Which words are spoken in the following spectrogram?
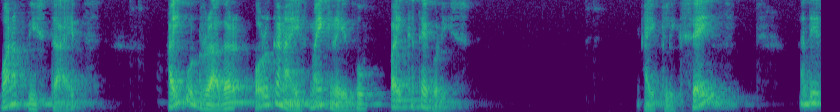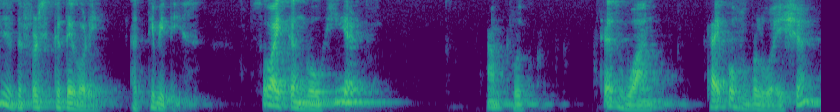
one of these types, I would rather organize my gradebook by categories. I click Save, and this is the first category, activities. So I can go here and put test one type of evaluation,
